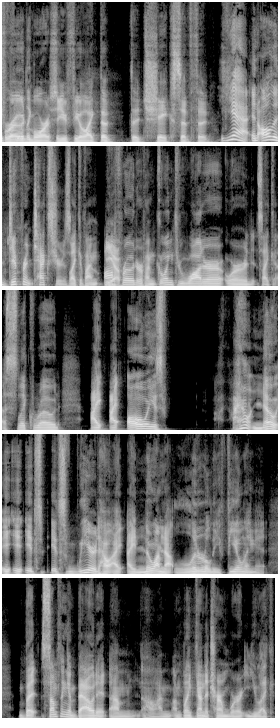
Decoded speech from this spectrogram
off road the- more, so you feel like the the shakes of the Yeah, and all the different textures. Like if I'm off road or if I'm going through water or it's like a slick road, I I always I don't know. It, it, it's it's weird how I I know I'm not literally feeling it, but something about it. Um, oh, I'm I'm blanking on the term where you like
